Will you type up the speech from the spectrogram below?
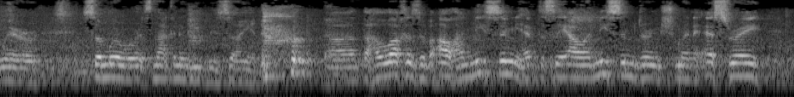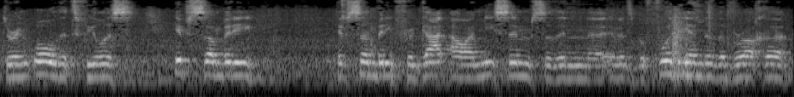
where somewhere where it's not going to be bizayin. Uh, the halachas of al hanisim, you have to say al hanisim during Shemana Esrei, during all the tefillas. If somebody if somebody forgot al hanisim, so then uh, if it's before the end of the bracha,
